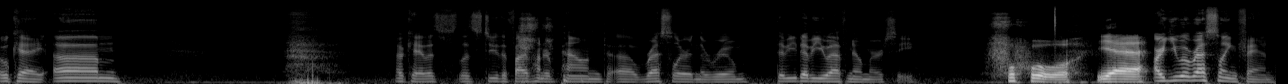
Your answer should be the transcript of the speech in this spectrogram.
Okay. Um. Okay, let's let's do the 500 pound uh, wrestler in the room. WWF No Mercy. Ooh, yeah, Are you a wrestling fan?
